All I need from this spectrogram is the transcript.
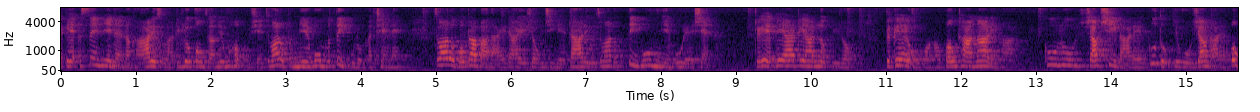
တကယ်အဆင့်မြင့်တဲ့ငကားတွေဆိုတာဒီလိုပုံစံမျိုးမဟုတ်ဘူးရှင်ကျမတို့မမြင်ဘူးမသိဘူးလို့မထင်နဲ့ကျမတို့ဗုဒ္ဓဘာသာရေးဒါတွေယုံကြည်တယ်ဒါတွေကိုကျမတို့သိဖို့မြင်ဖို့တယ်ရှင်တကယ်ဖះတရားလုတ်ပြီးတော့တကယ်ကိုပေါ့နော်ပုံဌာနတွေမှာ ကုလူရောက်ရှိလာတဲ့ကုသိုလ်ပြုဖို့ရောက်လာတဲ့ပုံ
